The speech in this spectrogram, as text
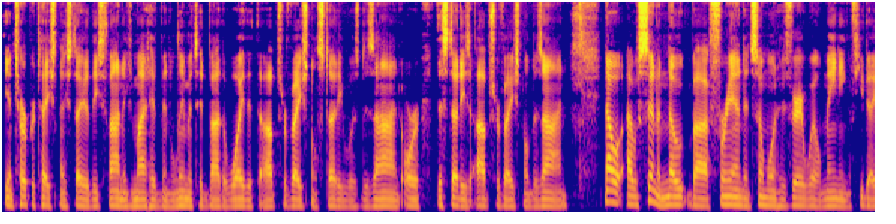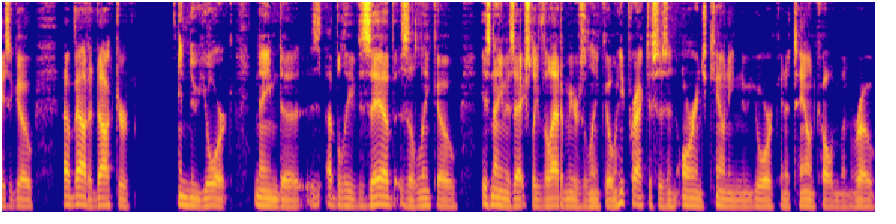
the interpretation they stated these findings might have been limited by the way that the observational study was designed or the study's observational design. Now, I was sent a note by a friend and someone who's very well meaning a few days ago about a doctor in New York named, uh, I believe, Zev Zelenko. His name is actually Vladimir Zelenko, and he practices in Orange County, New York, in a town called Monroe.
